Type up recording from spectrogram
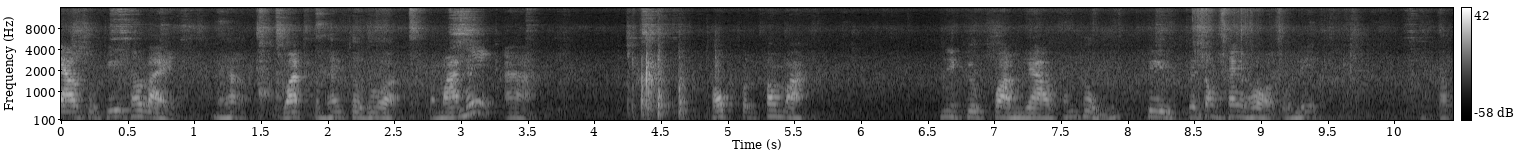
ยาวสุทธิเท่าไหร่นะฮะวัดกันให้ทั่วๆประมาณนี้อ่าทบกันเข้ามา นี่คือความยาวของถุงที่จะต้องใช้ห่อตัวนี้นะครับ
